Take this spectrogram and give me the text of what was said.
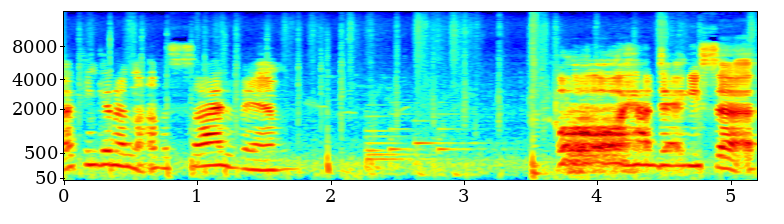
I can get on the other side of him. Oh, how dare you, sir!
